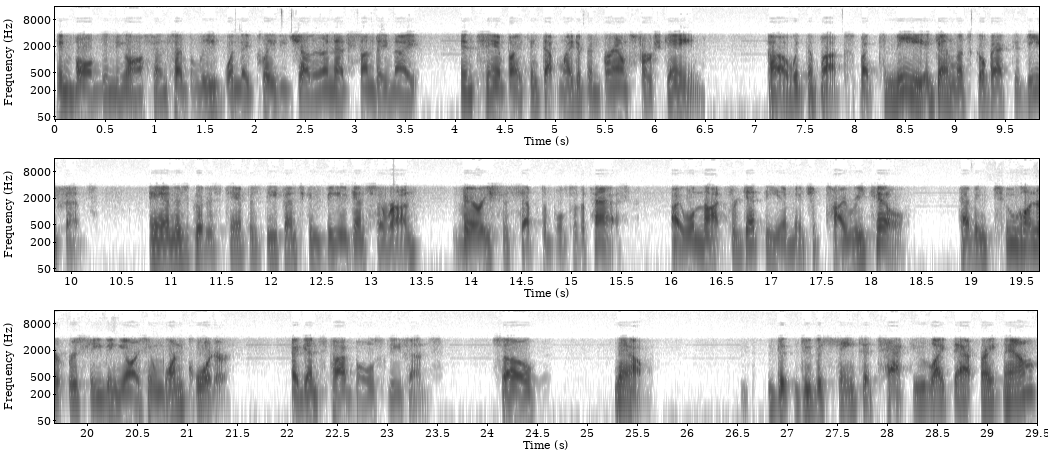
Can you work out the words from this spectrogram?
involved in the offense. I believe when they played each other on that Sunday night in Tampa, I think that might have been Brown's first game uh, with the Bucks. But to me, again, let's go back to defense. And as good as Tampa's defense can be against the run, very susceptible to the pass. I will not forget the image of Tyreek Hill having 200 receiving yards in one quarter against Todd Bowles' defense. So now, do the Saints attack you like that right now?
